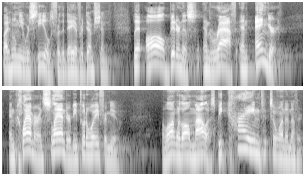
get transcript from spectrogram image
by whom you were sealed for the day of redemption. Let all bitterness and wrath and anger and clamor and slander be put away from you, along with all malice. Be kind to one another,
